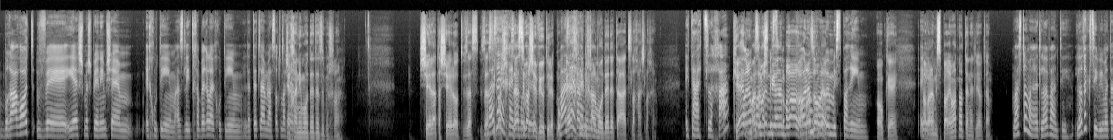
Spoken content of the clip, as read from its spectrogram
בררות, ויש משפיענים שהם איכותיים, אז להתחבר לאיכותיים, לתת להם לעשות מה שהם... איך אני מודד את זה בכלל? שאלת השאלות, וזה זה הסיבה, ש... זה הסיבה? שהביאו אותי לפה. איך איך אני בכלל? מודד את ההצלחה שלכם? את ההצלחה? כן, קודם מה זה משפיע על בררה? מה קודם זה אומר? כל במספרים. אוקיי. אה, אבל המספרים את נותנת לי אותם. מה זאת אומרת? לא הבנתי. לא תקציבים, אתה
